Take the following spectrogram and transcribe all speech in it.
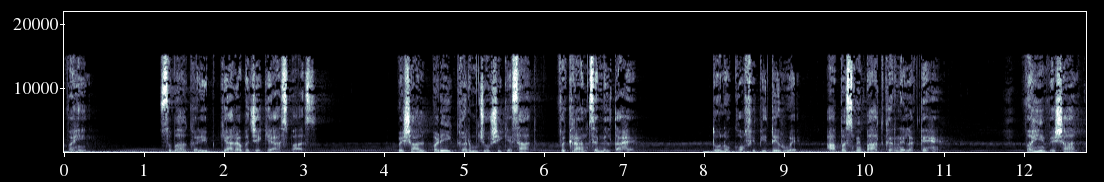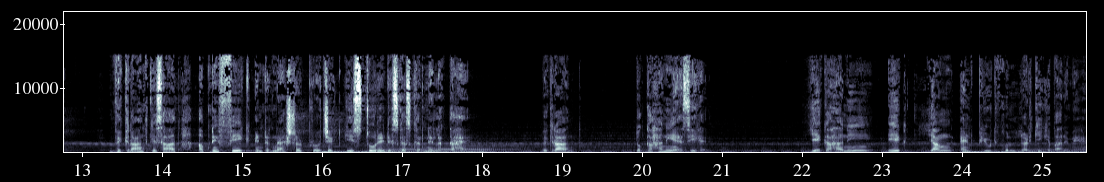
वहीं सुबह करीब 11 बजे के आसपास विशाल बड़ी गर्मजोशी के साथ विक्रांत से मिलता है। दोनों कॉफ़ी पीते हुए आपस में बात करने लगते हैं। वहीं विशाल विक्रांत के साथ अपने फेक इंटरनेशनल प्रोजेक्ट की स्टोरी डिस्कस करने लगता है। विक्रांत तो कहानी ऐसी है। यह कहानी एक यंग एंड ब्यूटीफुल लड़की के बारे में है,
